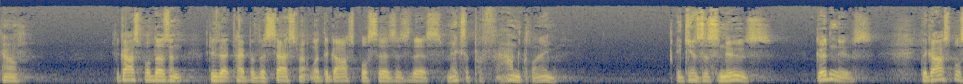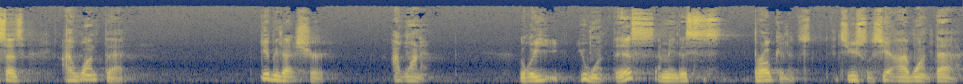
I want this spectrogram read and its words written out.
No. The gospel doesn't do that type of assessment. What the gospel says is this makes a profound claim. It gives us news, good news. The gospel says, I want that. Give me that shirt. I want it. Well, you, you want this? I mean, this is broken. It's, it's useless. Yeah, I want that.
